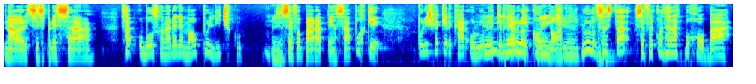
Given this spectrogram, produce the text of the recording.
na hora de se expressar. Sabe, o Bolsonaro ele é mal político. É. Se você for parar a pensar, por quê? Política é aquele cara, o Lula é aquele cara que contorna. Né? Lula, você, está, você foi condenado por roubar.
